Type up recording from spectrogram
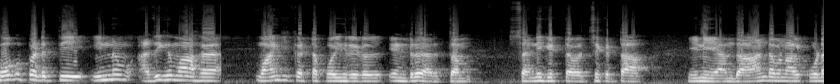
கோபப்படுத்தி இன்னும் அதிகமாக வாங்கி கட்டப் போகிறீர்கள் என்று அர்த்தம். சனி கிட்ட வச்சுக்கிட்டா இனி அந்த ஆண்டவனால் கூட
